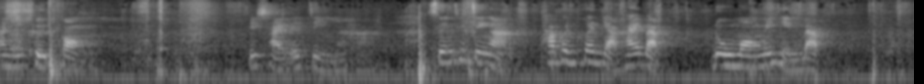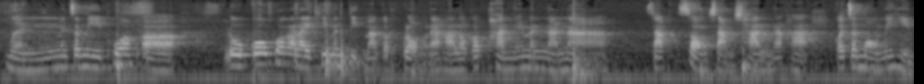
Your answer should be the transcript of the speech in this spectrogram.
อันนี้ คือกล่องที่ใช้ได้จริงนะคะ ซึ่งที่จริงอะ ถ้าเพื่อนๆอยากให้แบบดูมองไม่เห็นแบบ เหมือนมันจะมีพวกเอ่อโลโก้พวกอะไรที่มันติดมากับกล่องนะคะ แล้วก็พันให้มันหนาๆสักสองสามชั้นนะคะ ก็จะมองไม่เห็น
